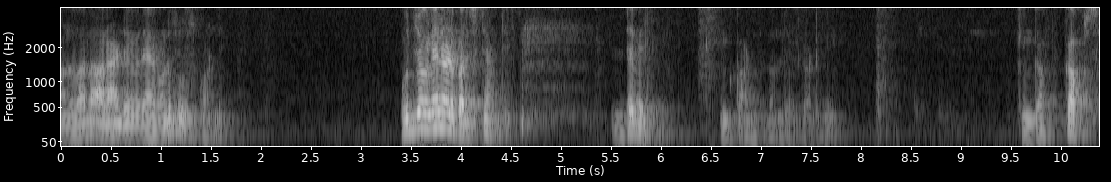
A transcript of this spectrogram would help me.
అందువల్ల అలాంటివి లేకుండా చూసుకోండి. ఉద్యోగం లేని పరిస్థితి ఏమిటి? డెవిల్ ఇంకో డెవిల్ కాటికి కింగ్ ఆఫ్ కప్స్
